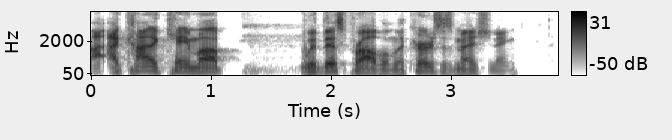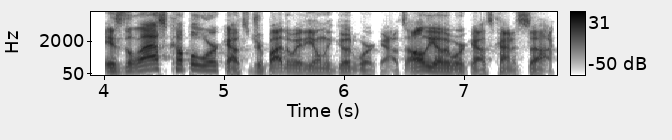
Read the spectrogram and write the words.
I, I kind of came up with this problem that Curtis is mentioning is the last couple workouts, which are by the way the only good workouts. All the other workouts kind of suck.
